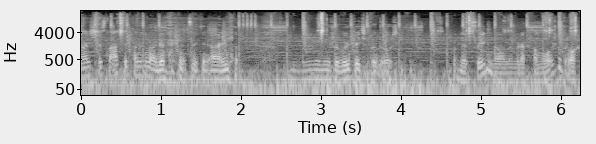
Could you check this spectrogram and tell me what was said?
0,16 та не 0,11 реально. Ну, Може викачати трошки. Не сильно, але бляха може трохи.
